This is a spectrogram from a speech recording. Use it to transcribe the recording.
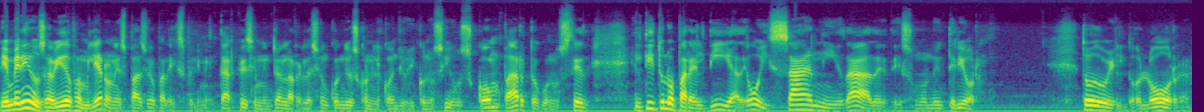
Bienvenidos a Vida Familiar, un espacio para experimentar crecimiento en la relación con Dios, con el cónyuge y con los hijos. Comparto con usted el título para el día de hoy, Sanidad de su mundo interior. Todo el dolor,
